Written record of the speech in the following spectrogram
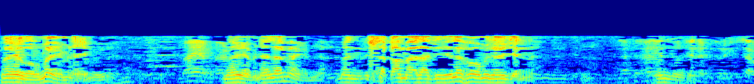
ما يضر ما يمنع. ما يمنع؟ ما يمنع لا ما يمنع. من استقام على دين الله فهو من أهل الجنة. لكن هل يدخل الجنة بدون حساب؟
